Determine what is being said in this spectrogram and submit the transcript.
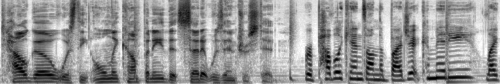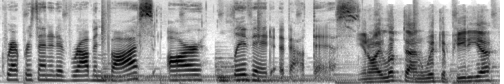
Talgo was the only company that said it was interested. Republicans on the budget committee, like Representative Robin Vos, are livid about this. You know, I looked on Wikipedia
